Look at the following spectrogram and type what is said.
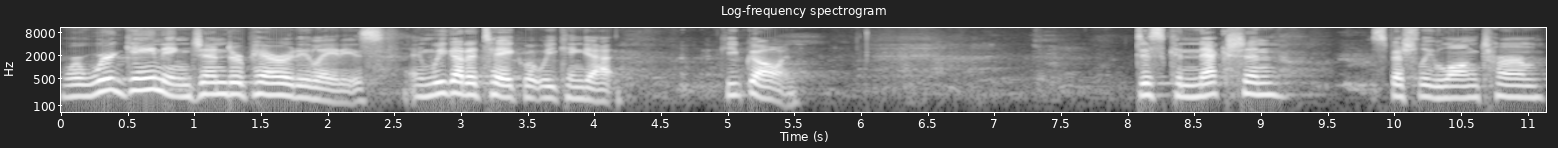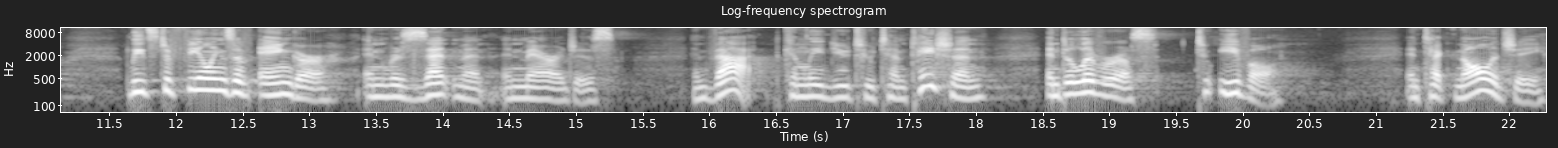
where we're gaining gender parity, ladies, and we got to take what we can get. Keep going. Disconnection, especially long term, leads to feelings of anger and resentment in marriages. And that can lead you to temptation and deliver us to evil. And technology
